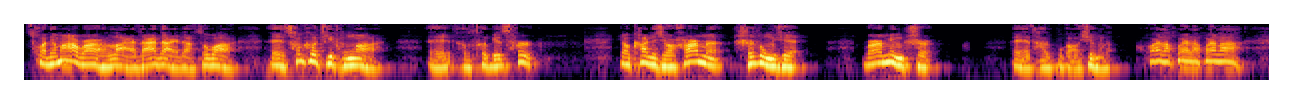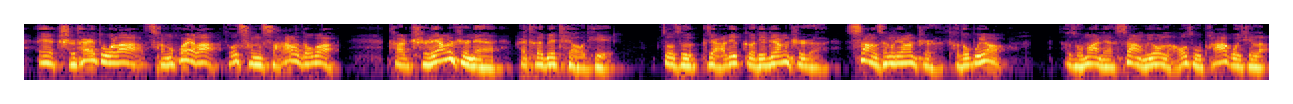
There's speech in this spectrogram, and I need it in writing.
穿的嘛玩意儿，拉拉带带的是吧？哎，成何体统啊？哎，他特别刺儿，要看着小孩们吃东西，玩命吃。哎，他不高兴了，坏了，坏了，坏了！哎，吃太多了，撑坏了，都撑傻了，都吧？他吃粮食呢，还特别挑剔，就是家里搁的粮食啊，上层粮食他都不要。他说嘛呢？上面有老鼠爬过去了，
